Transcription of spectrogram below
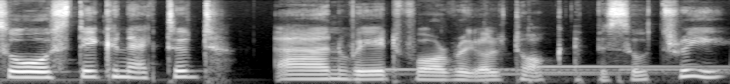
so stay connected and wait for Real Talk episode 3.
